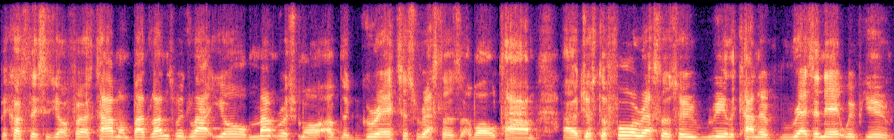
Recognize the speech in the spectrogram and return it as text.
because this is your first time on Badlands, we'd like your Mount Rushmore of the greatest wrestlers of all time. Uh, just the four wrestlers who really kind of resonate with you.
